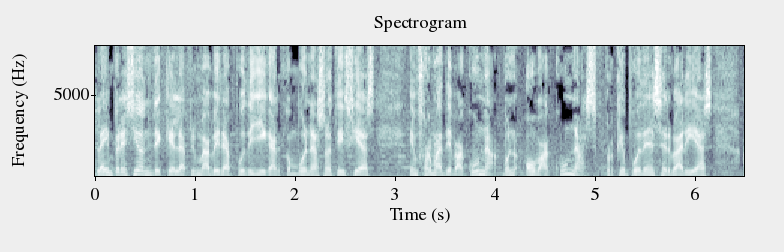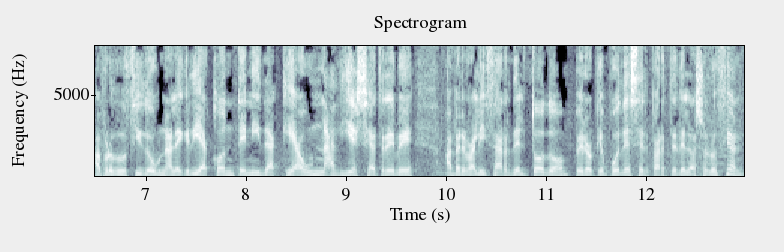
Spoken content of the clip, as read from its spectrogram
La impresión de que la primavera puede llegar con buenas noticias en forma de vacuna, bueno, o vacunas, porque pueden ser varias, ha producido una alegría contenida que aún nadie se atreve a verbalizar del todo, pero que puede ser parte de la solución.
